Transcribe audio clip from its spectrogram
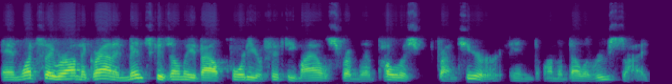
And once they were on the ground, and Minsk is only about 40 or 50 miles from the Polish frontier in, on the Belarus side.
